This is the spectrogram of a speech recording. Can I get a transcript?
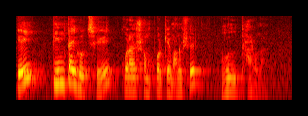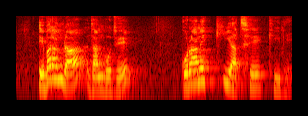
এই তিনটাই হচ্ছে কোরআন সম্পর্কে মানুষের ভুল ধারণা। এবার আমরা জানব যে কোরআনে কি আছে, কি নেই।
